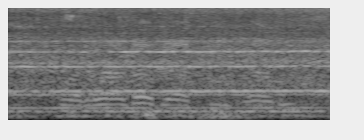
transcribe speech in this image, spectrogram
बरवाड़ा जाती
